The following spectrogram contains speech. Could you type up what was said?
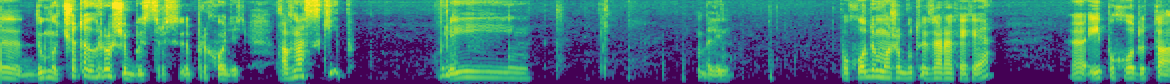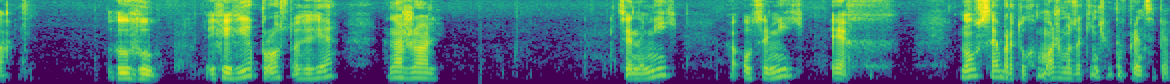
Е, Думаю, що так гроші швидко приходять. А в нас скіп. Блін. Блін. Походу може бути зараз ГГ. Е, І походу та. ГГ. ГГ, просто ГГ. На жаль. Це не мій. а Оце мій. Ех. Ну, все, братуха, можемо закінчувати, в принципі.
